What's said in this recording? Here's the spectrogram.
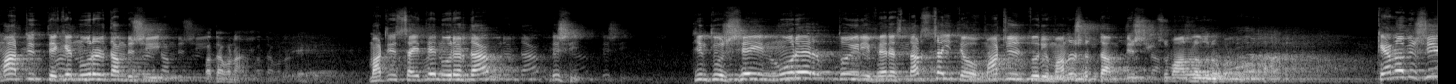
মাটির থেকে নূরের দাম বেশি। কথা না মাটির চাইতে নূরের দাম বেশি। কিন্তু সেই নূরের তৈরি ফেরেস্তার চাইতেও মাটির তৈরি মানুষের দাম বেশি। কেন বেশি?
